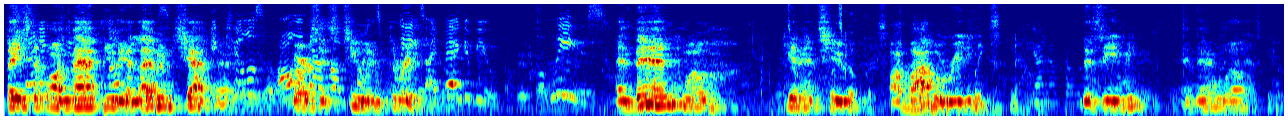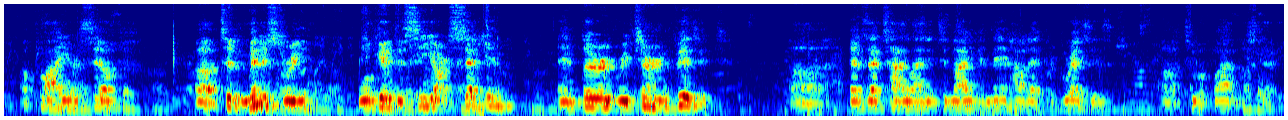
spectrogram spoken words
based upon Matthew, the 11th chapter? It kills all of our verses 2 and three. Please, I beg of you, please. And then we'll get into our Bible reading this evening, and then we'll apply yourself uh, to the ministry. We'll get to see our second and third return visit, uh, as that's highlighted tonight, and then how that progresses uh, to a Bible study.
